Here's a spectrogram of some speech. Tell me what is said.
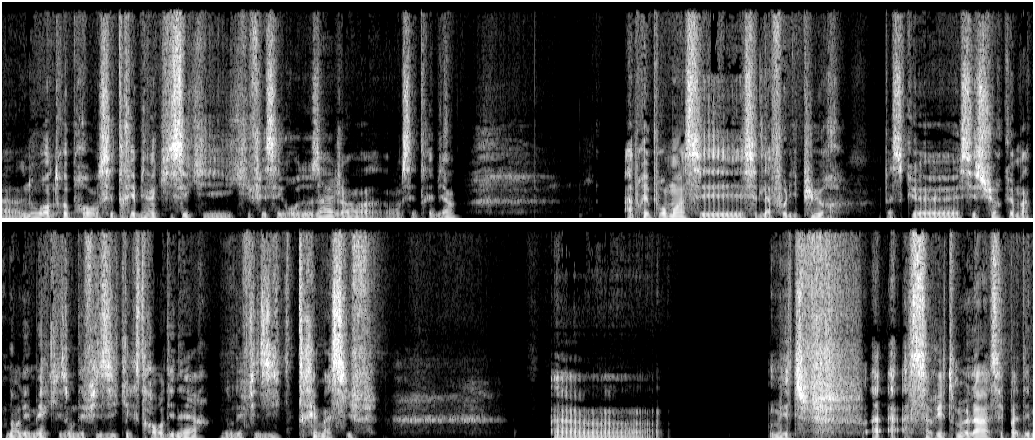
Euh, nous, entre pros, on sait très bien qui c'est qui, qui fait ces gros dosages, hein, on le sait très bien. Après, pour moi, c'est, de la folie pure, parce que c'est sûr que maintenant, les mecs, ils ont des physiques extraordinaires, ils ont des physiques très massifs. Euh... Mais pff, à, à, ce rythme-là, c'est pas des,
